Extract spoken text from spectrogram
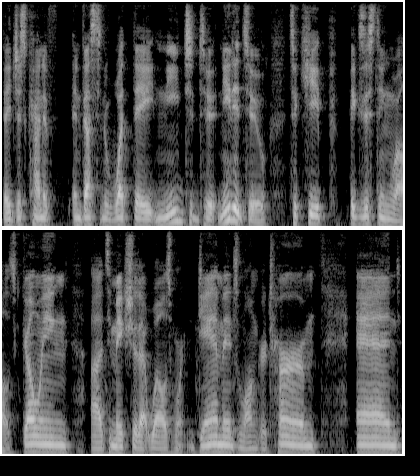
They just kind of invested what they need to, to needed to to keep existing wells going, uh, to make sure that wells weren't damaged longer term. And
